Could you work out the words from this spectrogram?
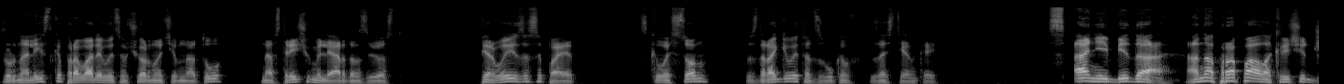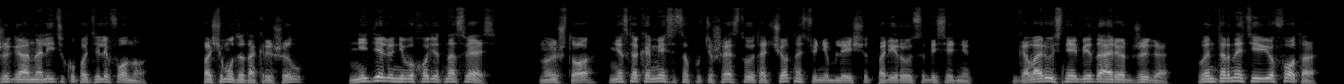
журналистка проваливается в черную темноту навстречу миллиардам звезд. Впервые засыпает. Сквозь сон вздрагивает от звуков за стенкой. «С Аней беда! Она пропала!» — кричит Джига аналитику по телефону. «Почему ты так решил? Неделю не выходит на связь. Ну и что? Несколько месяцев путешествует, отчетностью не блещет», — парирует собеседник. «Говорю, с ней беда», — орет Джига. «В интернете ее фото.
